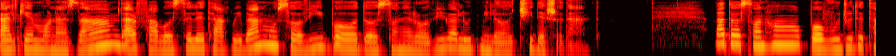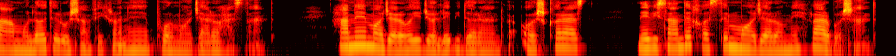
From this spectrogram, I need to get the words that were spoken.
بلکه منظم در فواصل تقریبا مساوی با داستان راوی و لودمیلا چیده شدند. و داستانها با وجود تعملات روشنفکرانه پرماجرا هستند. همه ماجراهای جالبی دارند و آشکار است نویسنده خواسته ماجرا محور باشند.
